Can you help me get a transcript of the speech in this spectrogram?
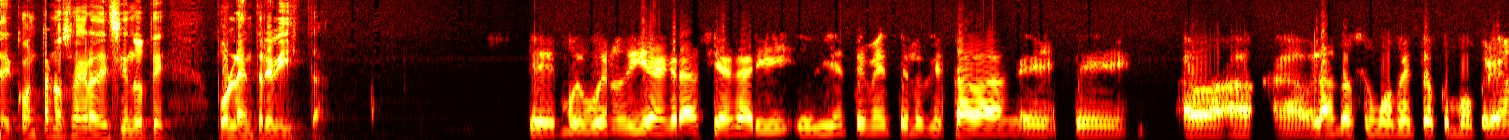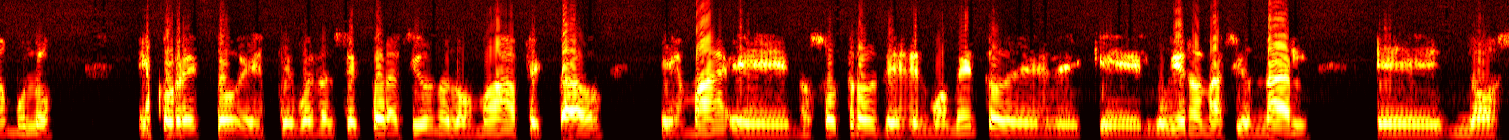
de contarnos agradeciéndote por la entrevista. Eh, muy buenos días, gracias Gary. Evidentemente lo que estaban este, hablando hace un momento como preámbulo es correcto. Este, bueno, el sector ha sido uno de los más afectados. Es más, eh, nosotros desde el momento desde que el gobierno nacional eh, nos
